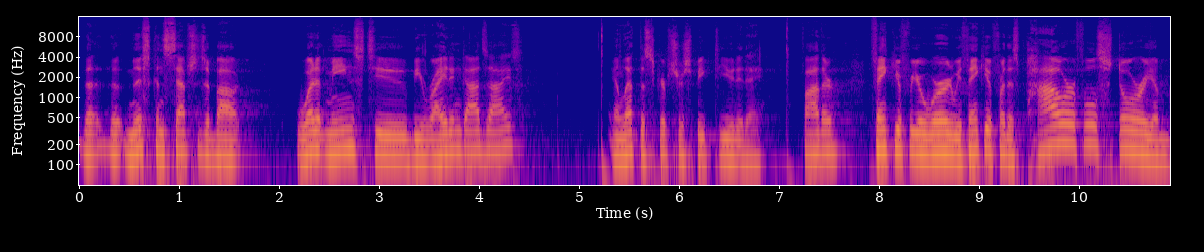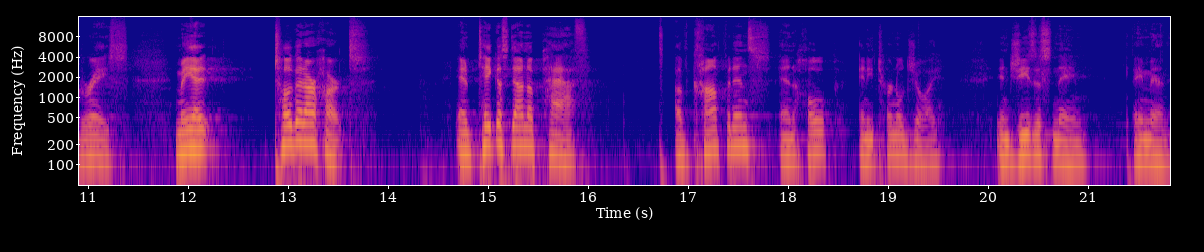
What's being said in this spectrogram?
the, the misconceptions about what it means to be right in God's eyes, and let the Scripture speak to you today. Father, thank you for your word. We thank you for this powerful story of grace. May it tug at our hearts and take us down a path of confidence and hope and eternal joy. In Jesus' name, amen.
